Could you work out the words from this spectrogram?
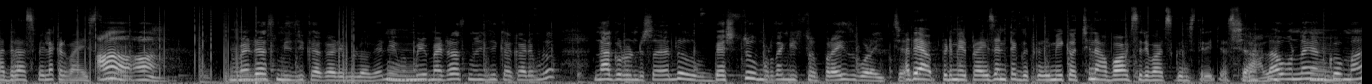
మద్రాస్ వెళ్ళి అక్కడ వాయిస్తారు. మెడ్రాస్ మ్యూజిక్ అకాడమీలో కానీ మెడ్రాస్ మ్యూజిక్ అకాడమీలో నాకు రెండు సార్లు బెస్ట్ మృదంగిస్ట్ ప్రైజ్ కూడా ఇచ్చారు. అదే అప్పుడు మీరు ప్రైజ్ అంటే గుర్తు మీకు వచ్చిన అవార్డ్స్ రివార్డ్స్ గురించి తెలియజేస్తారు? చాలా ఉన్నాయి అనుకోమ్మా.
